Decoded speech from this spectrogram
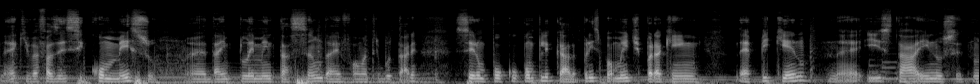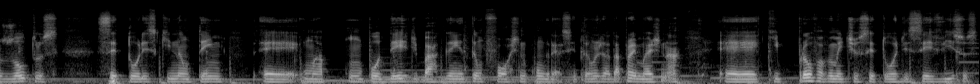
né, que vai fazer esse começo é, da implementação da reforma tributária ser um pouco complicado, principalmente para quem é pequeno, né, e está aí nos, nos outros setores que não tem é, uma, um poder de barganha tão forte no Congresso. Então já dá para imaginar é, que provavelmente o setor de serviços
